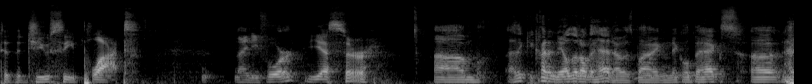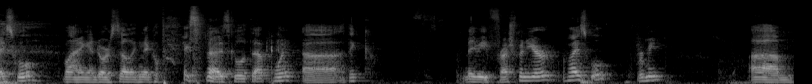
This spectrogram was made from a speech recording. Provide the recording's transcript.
to the juicy plot. 94. Yes, sir. Um, I think you kind of nailed it on the head. I was buying nickel bags uh, in high school, buying and or selling nickel bags in high school at that point. Uh, I think maybe freshman year of high school for me. Um,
